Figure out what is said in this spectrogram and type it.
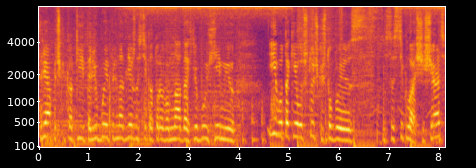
тряпочки какие-то, любые принадлежности, которые вам надо, любую химию. И вот такие вот штучки, чтобы со стекла очищать.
